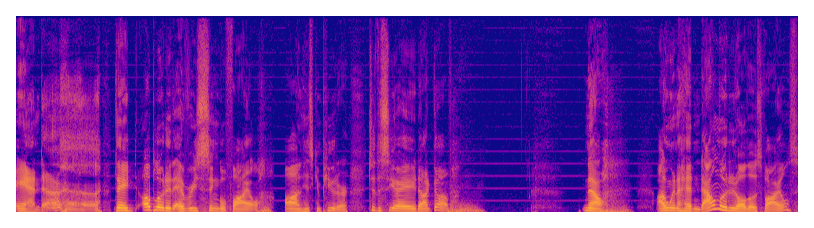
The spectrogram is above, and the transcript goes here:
And uh, they uploaded every single file on his computer to the CIA.gov. Now, I went ahead and downloaded all those files,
